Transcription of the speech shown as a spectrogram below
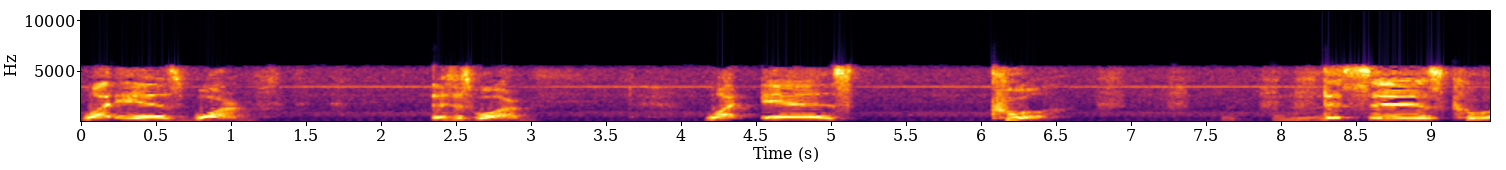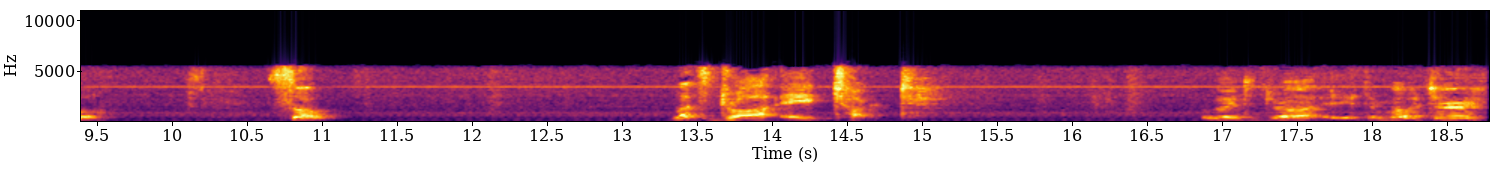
What is warm? This is warm. What is cool? This is cool. So, let's draw a chart. We're going to draw a thermometer.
